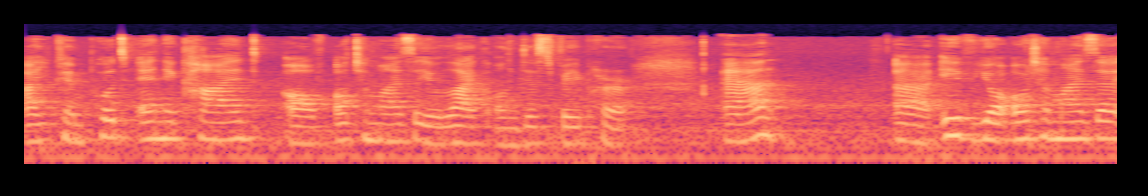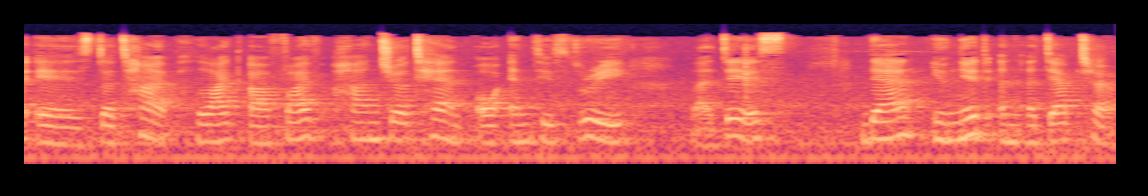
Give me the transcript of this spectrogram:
uh, you can put any kind of atomizer you like on this vapor. And uh, if your atomizer is the type like a 510 or NT3 like this, then you need an adapter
